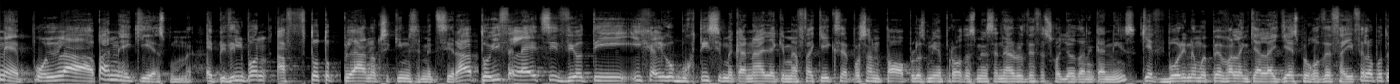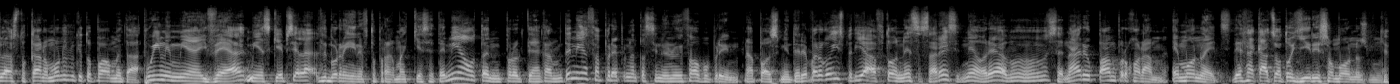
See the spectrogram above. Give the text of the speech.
ναι, πολλά πάνε εκεί, ας πούμε. Επειδή λοιπόν αυτό το πλάνο ξεκίνησε με τη σειρά, το ήθελα έτσι διότι είχα λίγο μπουχτίσει με κανάλια και με αυτά και ήξερα πως αν πάω απλώς μία πρόταση με ένα σενάριο δεν θα σχολιόταν κανείς και μπορεί να μου επέβαλαν και αλλαγές που εγώ δεν θα ήθελα. Οπότε λέω ας το κάνω μόνος μου και το πάω μετά. Που είναι μια ιδέα, μια σκέψη, αλλά δεν μπορεί να γίνει αυτό το πράγμα και σε ταινία. Όταν πρόκειται να κάνουμε ταινία, θα πρέπει να τα συνεννοηθώ από πριν. Να πάω σε μια εταιρεία παραγωγής, παιδιά, αυτό ναι, σας αρέσει, ναι, ωραία, μ, μ, σενάριο, πάμε, προχωράμε. Ε, μόνο έτσι. Δεν θα κάτσω να το γυρίσω μόνος μου. Και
